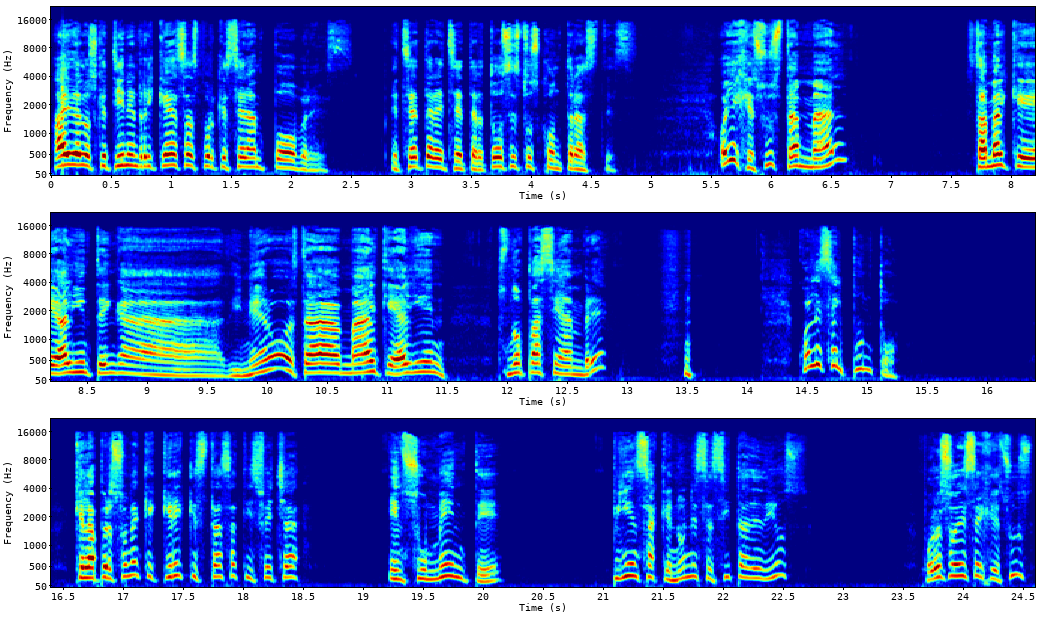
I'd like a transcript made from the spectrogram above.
hay de los que tienen riquezas porque serán pobres, etcétera, etcétera, todos estos contrastes. Oye, Jesús, ¿está mal? ¿Está mal que alguien tenga dinero? ¿Está mal que alguien pues, no pase hambre? ¿Cuál es el punto? que la persona que cree que está satisfecha en su mente piensa que no necesita de Dios. Por eso dice Jesús,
